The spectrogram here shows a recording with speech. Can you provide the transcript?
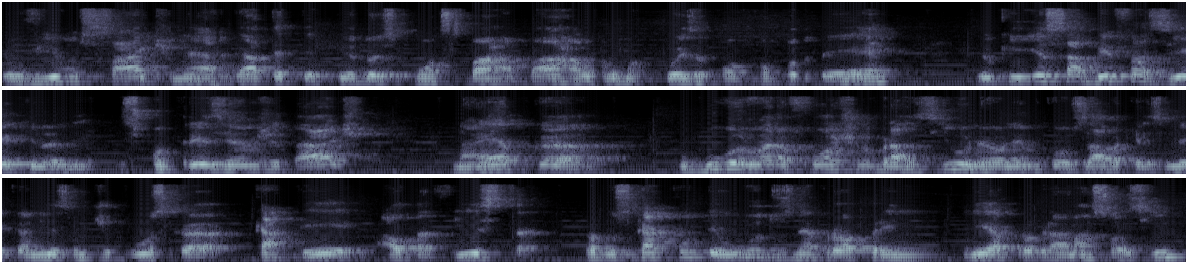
eu via um site, né, http dois pontos barra barra alguma coisa.com.br, eu queria saber fazer aquilo ali. Isso com 13 anos de idade. Na época, o Google não era forte no Brasil, né? Eu lembro que eu usava aqueles mecanismos de busca KD, Alta Vista, para buscar conteúdos, né, para eu aprender a programar sozinho.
